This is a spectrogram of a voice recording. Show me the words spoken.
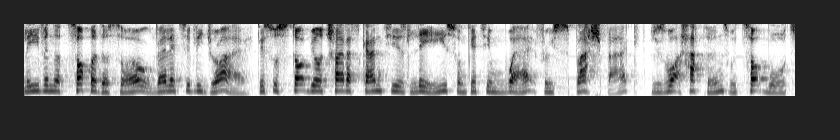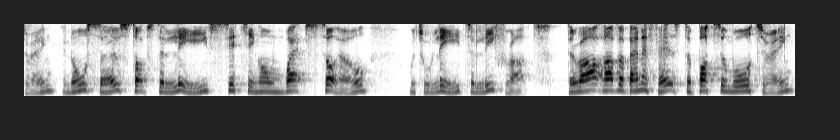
leaving the top of the soil relatively dry. This will stop your Tradescantia's leaves from getting wet through splashback, which is what happens with top watering, and also stops the leaves sitting on wet soil, which will lead to leaf rot. There are other benefits to bottom watering,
